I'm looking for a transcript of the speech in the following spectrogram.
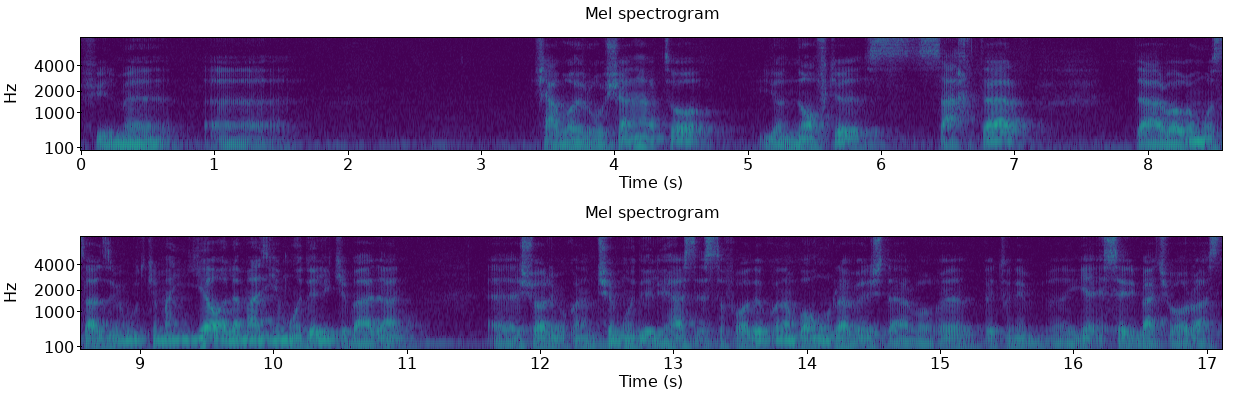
فیلم شبای روشن حتی یا ناف که سختتر. در واقع مستلزمی بود که من یه عالم از یه مدلی که بعدا اشاره می‌کنم چه مدلی هست استفاده کنم با اون روش در واقع بتونیم یه سری بچه ها رو از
